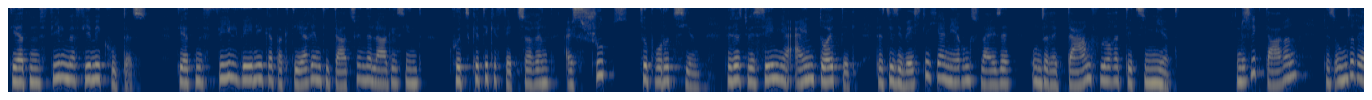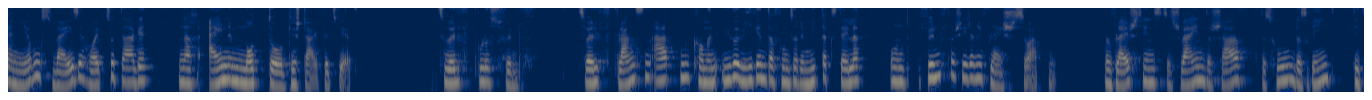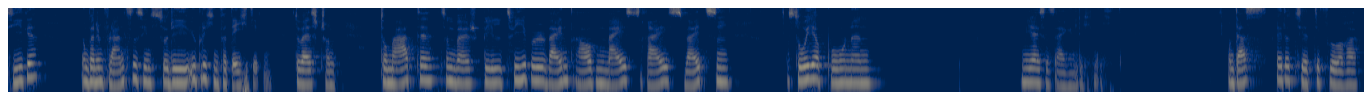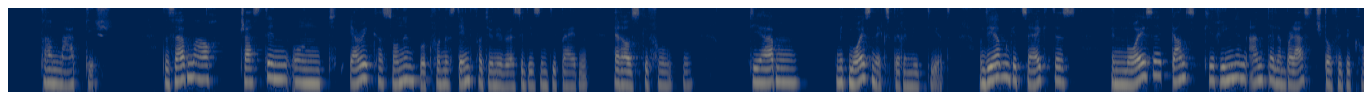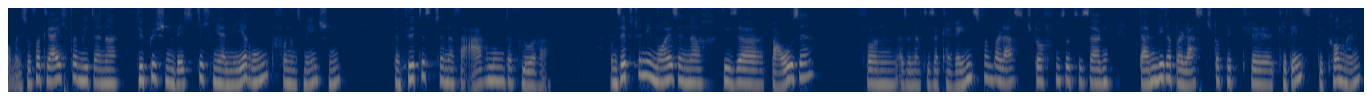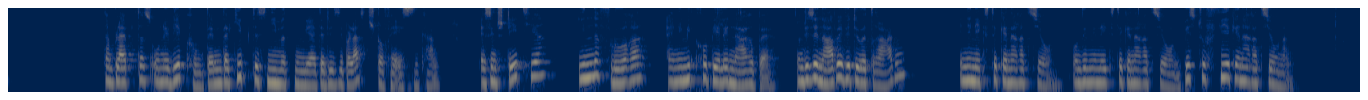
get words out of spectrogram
Die hatten viel mehr Firmicutes. Die hatten viel weniger Bakterien, die dazu in der Lage sind, kurzkettige Fettsäuren als Schutz zu produzieren. Das heißt, wir sehen ja eindeutig, dass diese westliche Ernährungsweise unsere Darmflora dezimiert. Und es liegt daran, dass unsere Ernährungsweise heutzutage nach einem Motto gestaltet wird. 12 plus 5. Zwölf Pflanzenarten kommen überwiegend auf unseren Mittagsteller und fünf verschiedene Fleischsorten. Beim Fleisch sind es das Schwein, das Schaf, das Huhn, das Rind, die Ziege und bei den Pflanzen sind es so die üblichen Verdächtigen. Du weißt schon, Tomate zum Beispiel, Zwiebel, Weintrauben, Mais, Reis, Weizen, Sojabohnen. Mehr ist es eigentlich nicht. Und das reduziert die Flora dramatisch. Das haben auch Justin und Erika Sonnenburg von der Stanford University sind die beiden herausgefunden. Die haben mit Mäusen experimentiert und die haben gezeigt, dass wenn Mäuse ganz geringen Anteil an Ballaststoffe bekommen, so vergleichbar mit einer typischen westlichen Ernährung von uns Menschen, dann führt das zu einer Verarmung der Flora. Und selbst wenn die Mäuse nach dieser Pause von, also nach dieser Karenz von Ballaststoffen sozusagen, dann wieder Ballaststoffe kredenzt bekommen, dann bleibt das ohne Wirkung, denn da gibt es niemanden mehr, der diese Ballaststoffe essen kann. Es entsteht hier in der Flora eine mikrobielle Narbe und diese Narbe wird übertragen in die nächste Generation und in die nächste Generation, bis zu vier Generationen.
